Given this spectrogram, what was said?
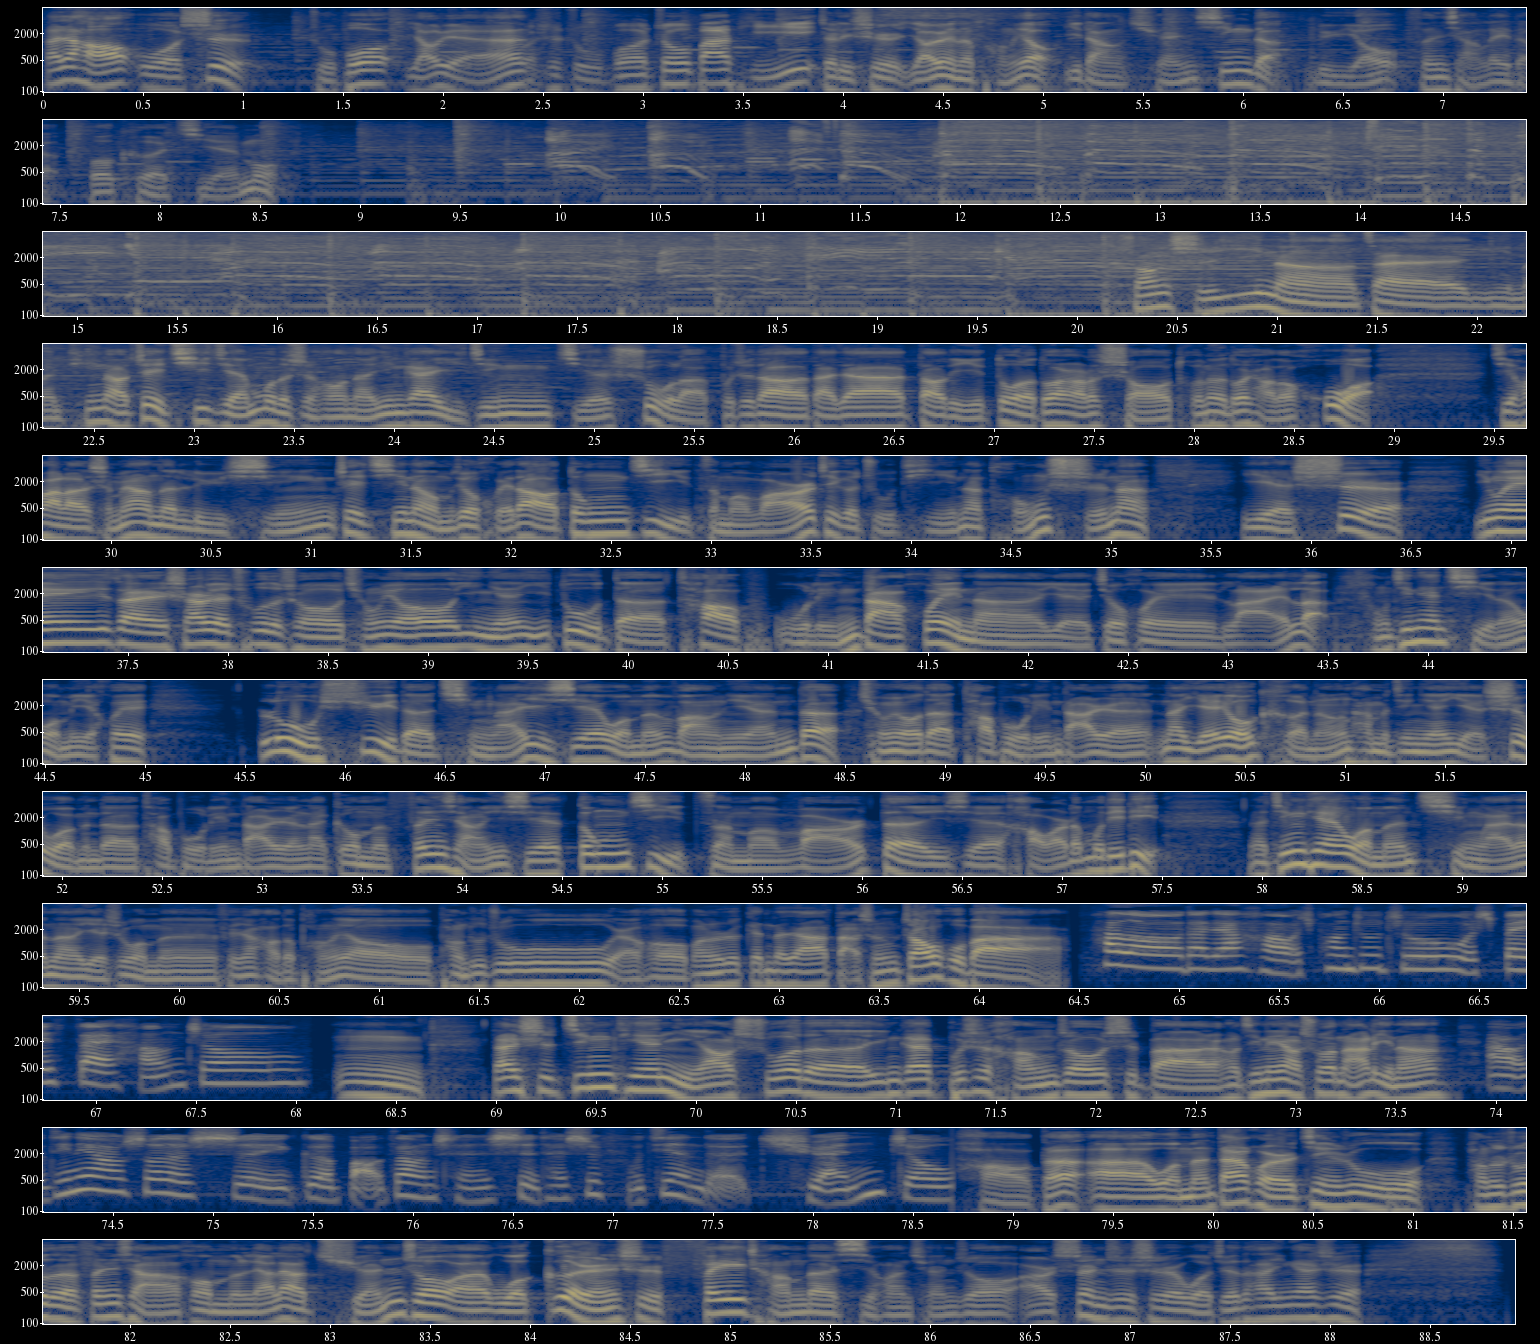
大家好，我是主播姚远我，是主播周扒皮。这里是遥远的朋友，一档全新的旅游分享类的播客节目。双十一呢，在你们听到这期节目的时候呢，应该已经结束了。不知道大家到底剁了多少的手，囤了多少的货，计划了什么样的旅行？这期呢，我们就回到冬季怎么玩这个主题。那同时呢，也是因为在十二月初的时候，穷游一年一度的 Top 五零大会呢，也就会来了。从今天起呢，我们也会陆续的请来一些我们往年的穷游的 Top 五零达人，那也有可能他们今年也是我们的 Top 五零达人，来跟我们分享一些冬季怎么玩的一些好玩的目的地。那今天我们请来的呢，也是我们非常好的朋友胖猪猪，然后胖猪猪跟大家打声招呼吧。Hello，大家好，我是胖猪猪，我是 base 在杭州。嗯，但是今天你要说的应该不是杭州是吧？然后今天要说哪里呢？啊，我今天要说的是一个宝藏城市，它是福建的泉州。好的啊、我们待会儿进入胖猪猪的分享，和我们聊聊泉州啊、我个人是非常的喜欢泉州，而甚至是我觉得它应该是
